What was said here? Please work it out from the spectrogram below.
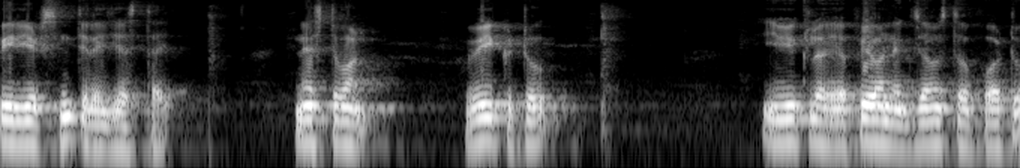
పీరియడ్స్ని తెలియజేస్తాయి. Next one week two. ఈ వీక్లో ఎఫ్ఏ వన్ ఎగ్జామ్స్తో పాటు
